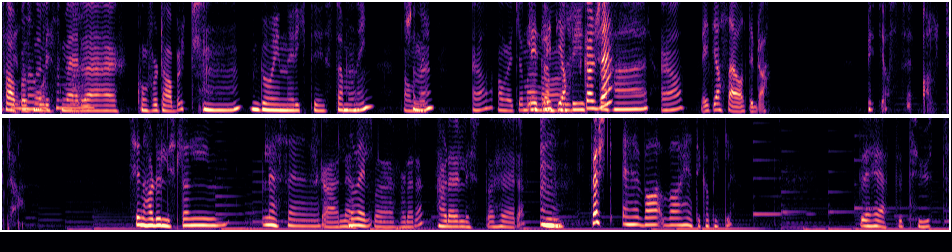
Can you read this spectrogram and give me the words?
ta på oss noe litt mer er- eh, komfortabelt. Mm. Gå inn i riktig stemning. Skjønner du? Ja, Anniken Litt, litt jazz, kanskje? Ja. Litt jazz er jo alltid bra. Litt jazz er alltid bra. Siden har du lyst til å lese Skal jeg novellen? lese for dere? Har dere lyst til å høre? Mm. Først, eh, hva, hva heter kapitlet? Det heter Tut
